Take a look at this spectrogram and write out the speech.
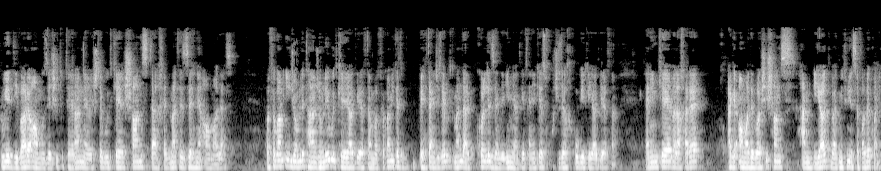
روی دیوار آموزشی تو تهران نوشته بود که شانس در خدمت ذهن آماده است. و فکر کنم این جمله تنها جمله بود که یاد گرفتم و فکر کنم یکی از بهترین چیزایی بود که من در کل زندگی یاد گرفتم یکی از چیز خوبی که یاد گرفتم. یعنی اینکه بالاخره اگه آماده باشی شانس هم بیاد و می‌تونی استفاده کنی.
